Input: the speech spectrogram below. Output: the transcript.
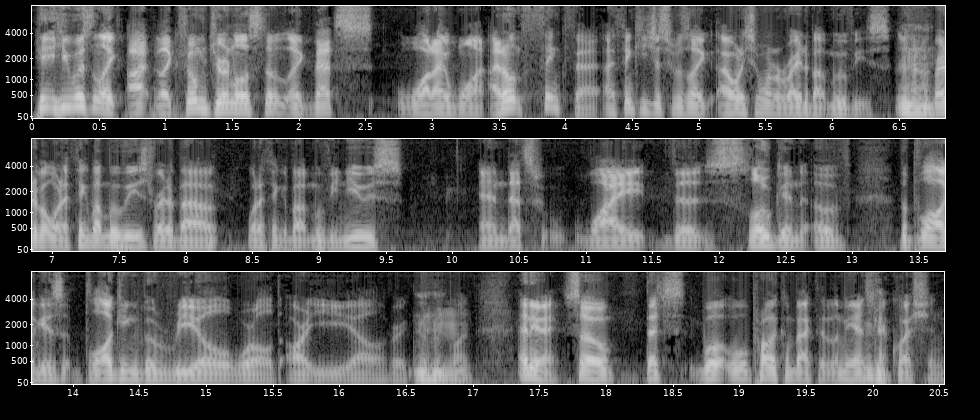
he he wasn't like I, like film journalist like that's what I want. I don't think that. I think he just was like I just want to write about movies. Mhm. Write about what I think about movies, write about what I think about movie news. And that's why the slogan of the blog is blogging the real world, R E E L, very clever Mhm. pun. Anyway, so that's we'll, we'll probably come back to that. Let me answer Okay. your question.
